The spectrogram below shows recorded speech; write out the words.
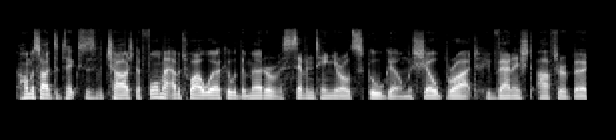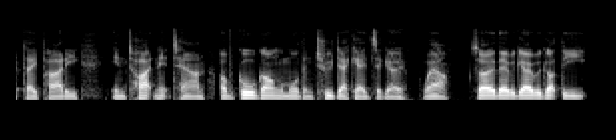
Homicide detectives have charged a former abattoir worker with the murder of a 17 year old schoolgirl, Michelle Bright, who vanished after a birthday party in tight knit town of Gulgong more than two decades ago. Wow. So there we go. We got the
